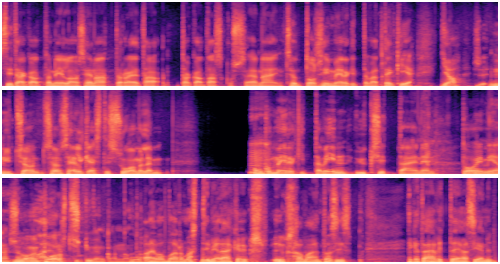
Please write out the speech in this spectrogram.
sitä kautta niillä on senaattoreita takataskussa ja näin. Se on tosi merkittävä tekijä. Ja nyt se on, se on selkeästi Suomelle Onko mm. merkittävin yksittäinen toimija no, Suomen aivan, puolustuskyvyn kannalta? Aivan varmasti. Vielä ehkä yksi, yksi havainto. Siis, eikä tämä hävittäjä-asia nyt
